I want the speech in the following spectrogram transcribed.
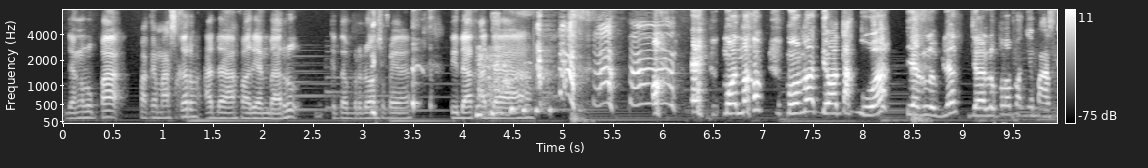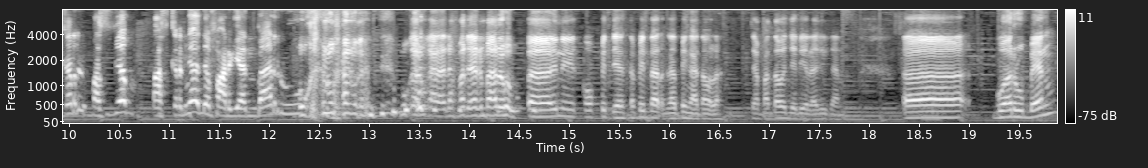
jangan lupa pakai masker. Ada varian baru. Kita berdoa supaya tidak ada. Mohon maaf, mohon maaf di otak gua yang lu bilang jangan lupa pakai masker. Maksudnya maskernya ada varian baru. Bukan, bukan, bukan, bukan, bukan. Ada varian baru. Eh, ini COVID ya. Tapi ntar, tapi nggak tahu lah. Siapa tahu jadi lagi kan. Eh, gua Ruben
